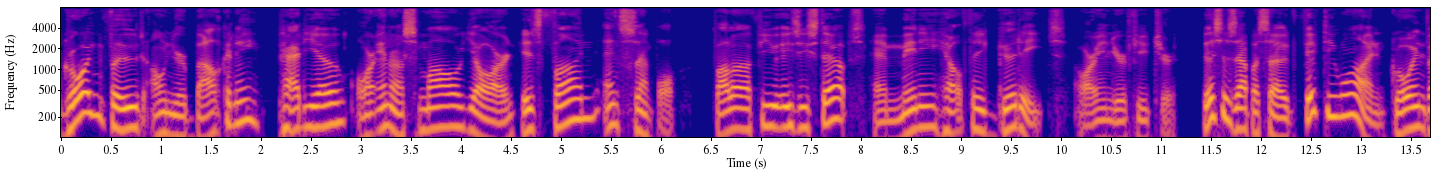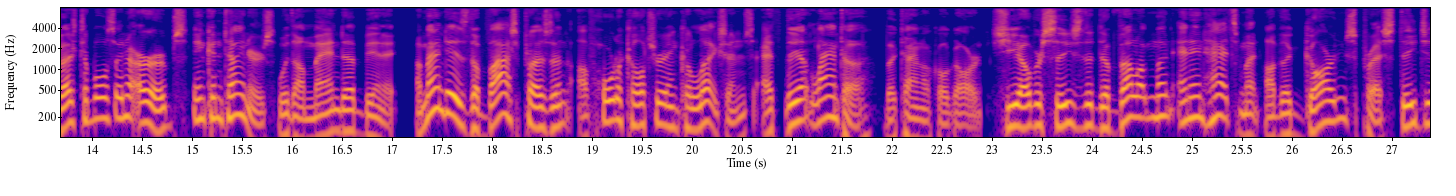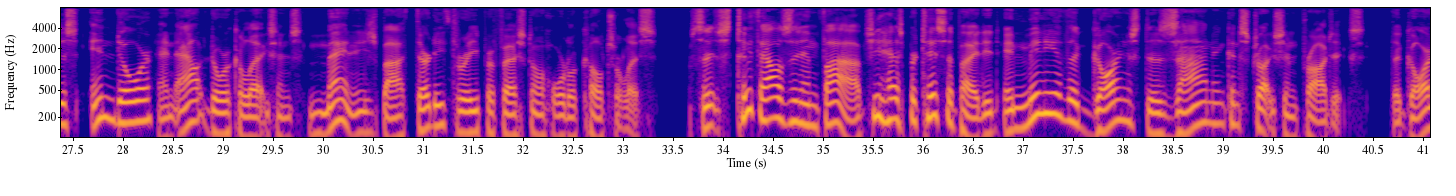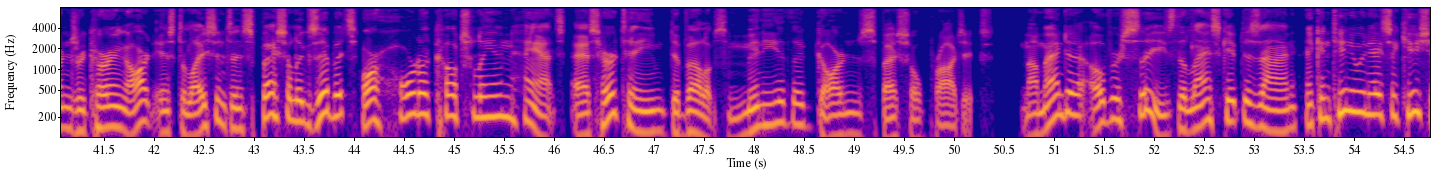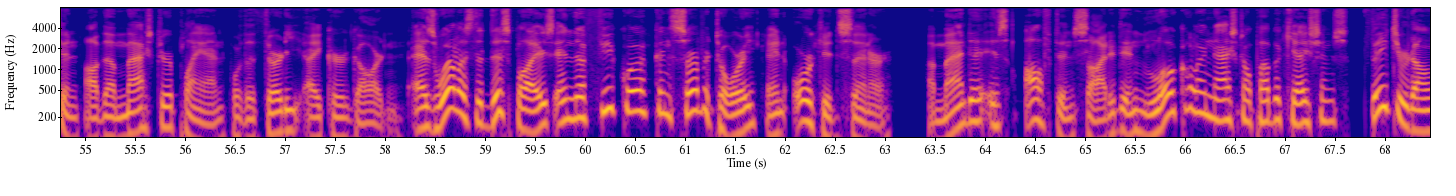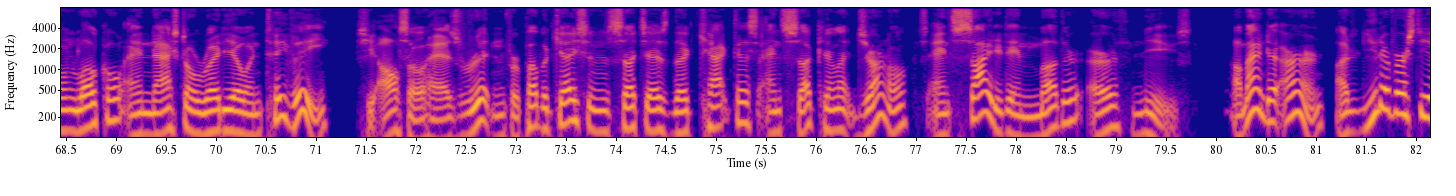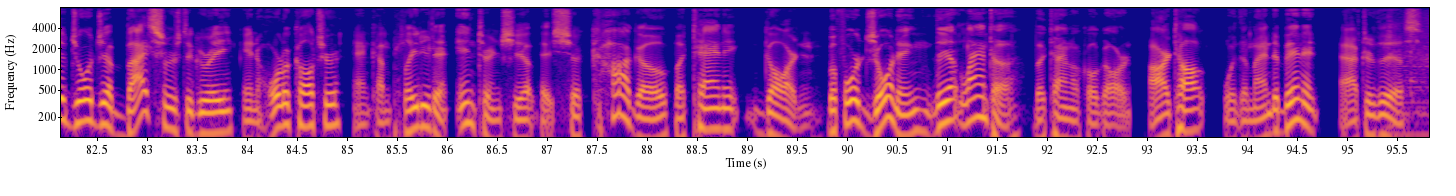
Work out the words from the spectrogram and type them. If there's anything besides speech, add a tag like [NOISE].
Growing food on your balcony, patio, or in a small yard is fun and simple. Follow a few easy steps, and many healthy good eats are in your future. This is episode 51 Growing Vegetables and Herbs in Containers with Amanda Bennett. Amanda is the Vice President of Horticulture and Collections at the Atlanta Botanical Garden. She oversees the development and enhancement of the garden's prestigious indoor and outdoor collections managed by 33 professional horticulturalists. Since 2005, she has participated in many of the garden's design and construction projects. The garden's recurring art installations and special exhibits are horticulturally enhanced as her team develops many of the garden's special projects. Amanda oversees the landscape design and continuing execution of the master plan for the 30 acre garden, as well as the displays in the Fuqua Conservatory and Orchid Center. Amanda is often cited in local and national publications, featured on local and national radio and TV. She also has written for publications such as the Cactus and Succulent Journal and cited in Mother Earth News. Amanda earned a University of Georgia bachelor's degree in horticulture and completed an internship at Chicago Botanic Garden before joining the Atlanta Botanical Garden. Our talk with Amanda Bennett after this.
